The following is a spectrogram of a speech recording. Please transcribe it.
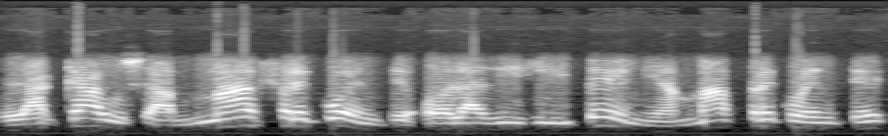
La causa más frecuente o la dislipemia más frecuente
